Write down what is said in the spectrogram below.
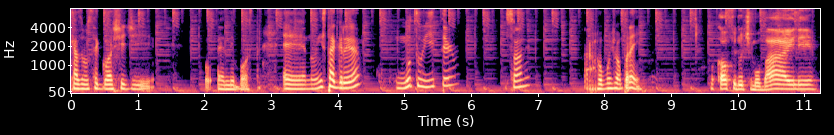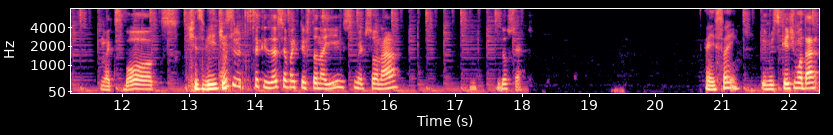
Caso você goste de é, bosta. É, no Instagram, no Twitter. Só, né? Arroba um João por aí. No Call of Duty Mobile, no Xbox. Xvideos. Onde você quiser, você vai testando aí, se me adicionar. Deu certo. É isso aí. E não esqueça de mandar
